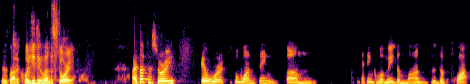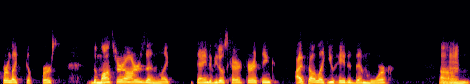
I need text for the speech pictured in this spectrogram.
there's a lot of cool. What did you think about the story? I thought the story it worked. The one thing, um, I think what made the mon the, the plot for like the first the monster hours and like Danny DeVito's character, I think I felt like you hated them more. Mhm. Um,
